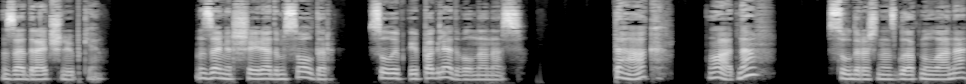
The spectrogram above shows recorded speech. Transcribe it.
задрать шлюпки. Замерший рядом Солдер с улыбкой поглядывал на нас. «Так, ладно», — судорожно сглотнула она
